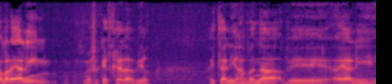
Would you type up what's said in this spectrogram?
אבל היה לי עם מפקד חיל האוויר, הייתה לי הבנה והיה לי,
